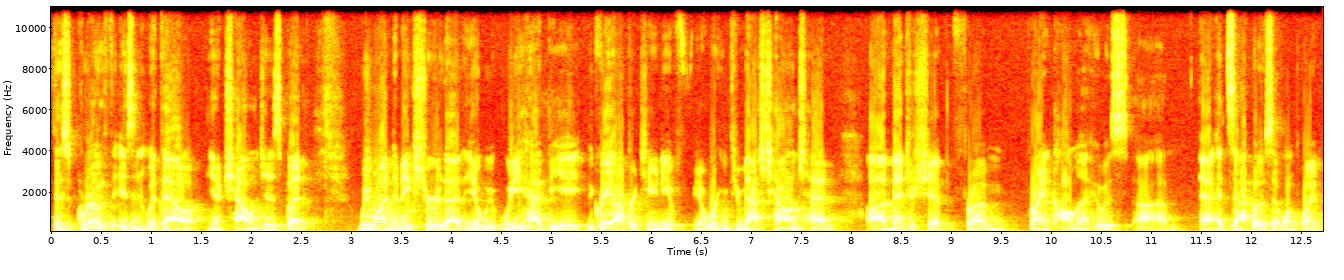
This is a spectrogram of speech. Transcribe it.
this growth isn't without you know challenges, but we wanted to make sure that you know we, we had the, the great opportunity of you know working through Mass Challenge, had uh, mentorship from Brian Kalma, who was um, at Zappos at one point,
